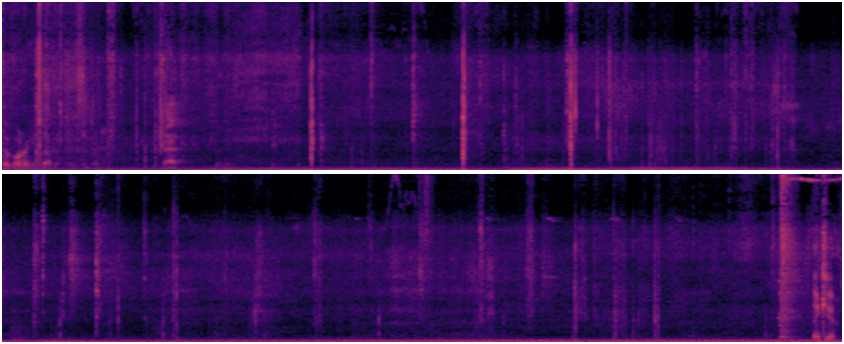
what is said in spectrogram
still going or are you stopping? That? Thank you.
